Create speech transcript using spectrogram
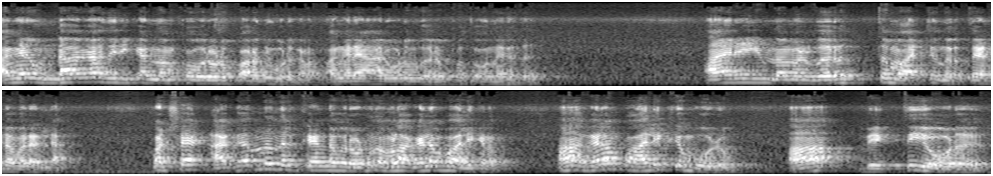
അങ്ങനെ ഉണ്ടാകാതിരിക്കാൻ നമുക്ക് അവരോട് പറഞ്ഞു കൊടുക്കണം. അങ്ങനെ ആരോടും വെറുപ്പ് തോന്നരുത്. ആരെയും നമ്മൾ വെറുത്ത് മാറ്റി നിർത്തേണ്ടവരല്ല. പക്ഷെ അകന്ന് നിൽക്കേണ്ടവരോട് നമ്മൾ അകലം പാലിക്കണം. ആ അകലം പാലിക്കുമ്പോഴും ആ വ്യക്തിയോട്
